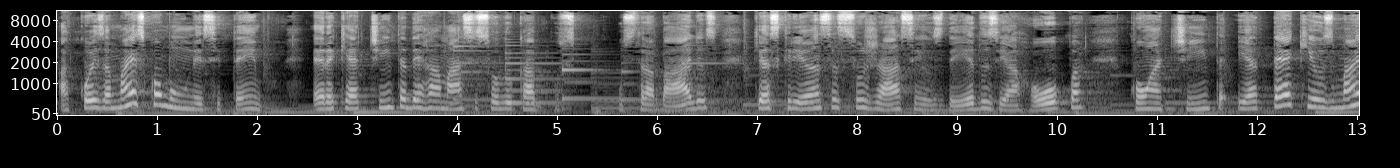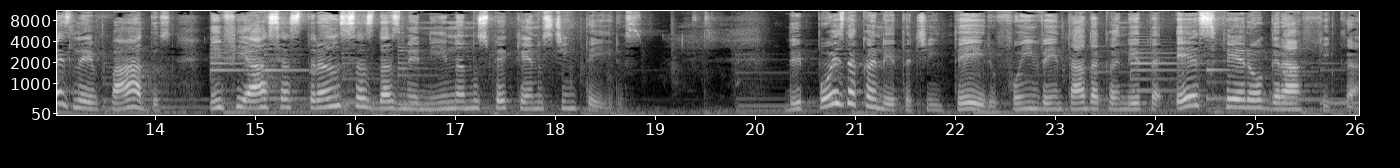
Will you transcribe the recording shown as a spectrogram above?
A coisa mais comum nesse tempo era que a tinta derramasse sobre os, os trabalhos, que as crianças sujassem os dedos e a roupa com a tinta e até que os mais levados enfiasse as tranças das meninas nos pequenos tinteiros. Depois da caneta tinteiro, foi inventada a caneta esferográfica,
